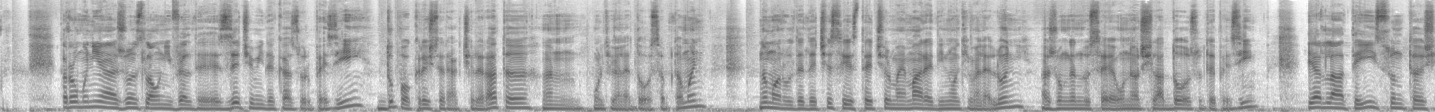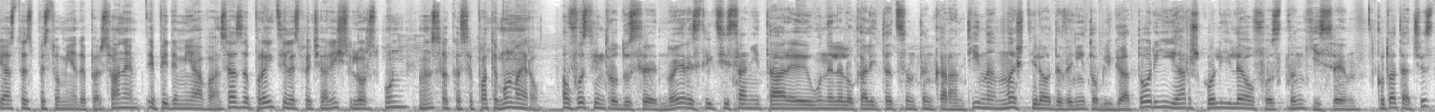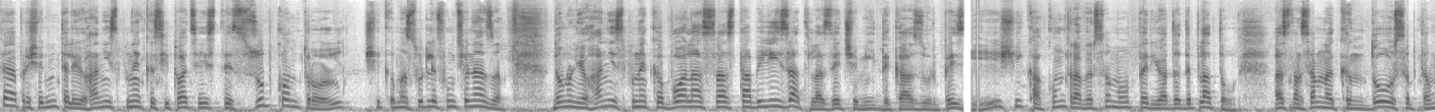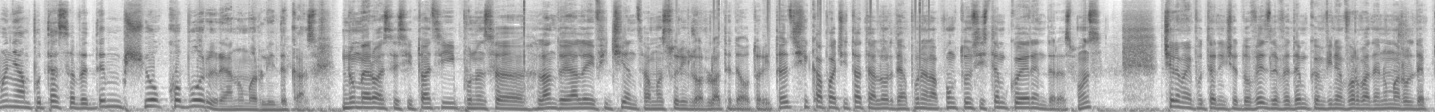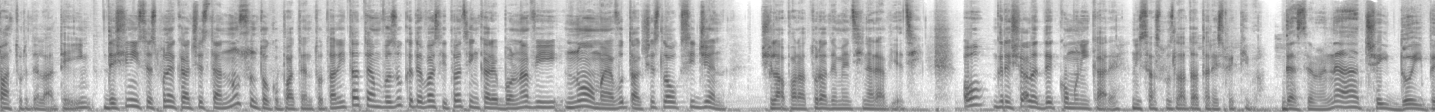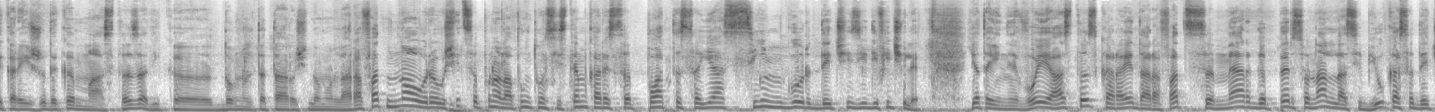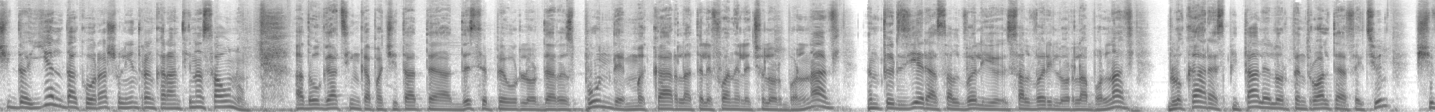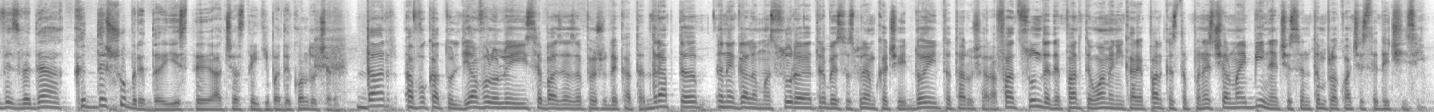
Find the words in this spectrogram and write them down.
România a ajuns la un nivel de 10.000 de cazuri pe zi, după o creștere accelerată în ultimele două săptămâni. Numărul de decese este cel mai mare din ultimele luni, ajungându-se uneori și la 200 pe zi, iar la ATI sunt și astăzi peste 1000 de persoane. Epidemia avansează, proiecțiile specialiștilor spun însă că se poate mult mai rău. Au fost introduse noi restricții sanitare, unele localități sunt în carantină, măștile au devenit obligatorii, iar școlile au fost închise. Cu toate acestea, președintele Iohannis spune că situația este sub control și că măsurile funcționează. Domnul Iohannis spune că boala s-a stabilizat la 10.000 de cazuri pe zi și că acum traversăm o perioadă de platou. Asta înseamnă că în două săptămâni am putea să vedem și o coborâre a numărului de cazuri. Numeroase situații pun însă la îndoială eficiența măsurilor luate de autorități și capacitatea lor de a pune la punct un sistem coerent de răspuns. Cele mai puternice dovezi le vedem când vine vorba de numărul de paturi de la ATI. Deși ni se spune că acestea nu sunt ocupate în totalitate, am văzut câteva situații în care bolnavii nu au mai avut acces la oxigen și la aparatura de menținere a vieții. O greșeală de comunicare, ni s-a spus la data respectivă. De asemenea, cei doi pe care îi judecăm astăzi, adică domnul Tătaru și domnul Arafat, nu au reușit să pună la punct un sistem care să poată să ia singur decizii dificile. Iată, e nevoie astăzi ca Raed Arafat să meargă personal la Sibiu ca să decidă el dacă orașul intră în carantină sau nu. Adăugați incapacitatea DSP-urilor de a răspunde măcar la telefoanele celor bolnavi, întârzierea salvării, salvărilor la bolnavi, blocarea spitalelor pentru alte afecțiuni și veți vedea cât de șubredă este această echipă de conducere. Dar avocatul diavolului se bazează pe o judecată dreaptă. În egală măsură, trebuie să spunem că cei doi, Tătaruș și Arafat, sunt de departe oamenii care parcă stăpânesc cel mai bine ce se întâmplă cu aceste decizii.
